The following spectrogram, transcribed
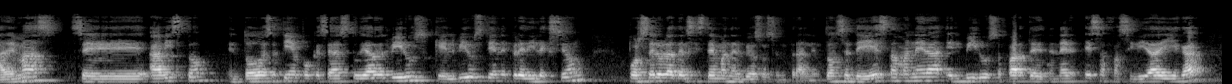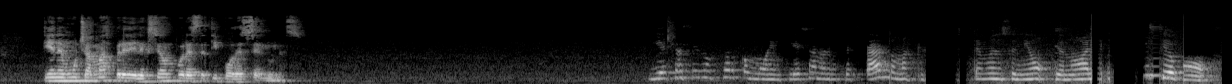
Además, se ha visto en todo ese tiempo que se ha estudiado el virus que el virus tiene predilección por células del sistema nervioso central. Entonces, de esta manera, el virus, aparte de tener esa facilidad de llegar, tiene mucha más predilección por este tipo de células. Y es así, doctor, como empieza a manifestar, lo más que usted mencionó, al inicio, como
